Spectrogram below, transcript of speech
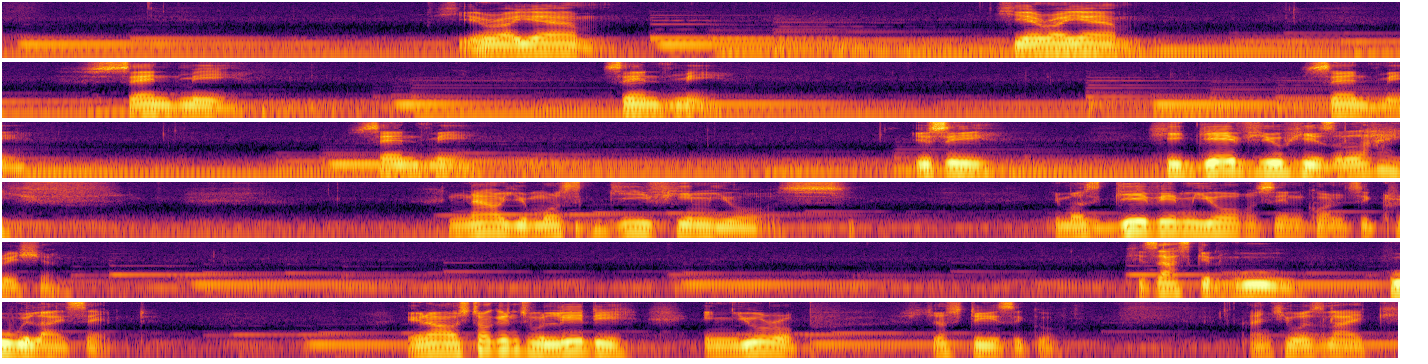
Here I am. Here I am. Send me. Send me. Send me. Send me. You see, He gave you His life. Now you must give Him yours. You must give Him yours in consecration. He's asking, Who? Who will I send? You know, I was talking to a lady in Europe just days ago, and she was like,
